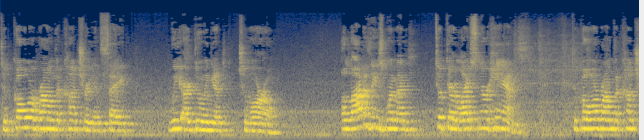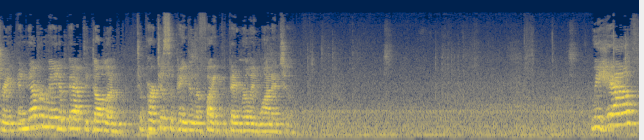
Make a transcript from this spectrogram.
to go around the country and say, we are doing it tomorrow. A lot of these women took their lives in their hands to go around the country and never made it back to Dublin to participate in the fight that they really wanted to. We have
